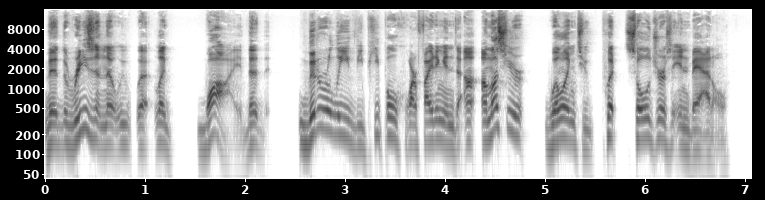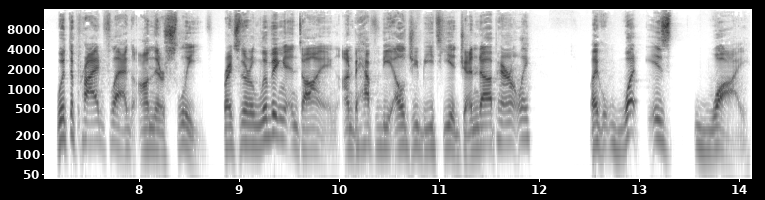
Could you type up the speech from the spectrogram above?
The, the reason that we, uh, like, why? The, literally, the people who are fighting, in, uh, unless you're willing to put soldiers in battle with the pride flag on their sleeve, right? So they're living and dying on behalf of the LGBT agenda, apparently. Like, what is, why?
